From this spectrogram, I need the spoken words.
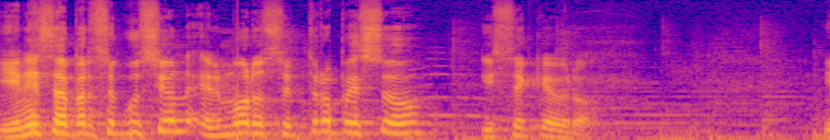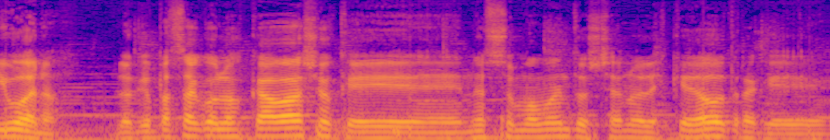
Y en esa persecución el moro se tropezó y se quebró. Y bueno, lo que pasa con los caballos que en esos momentos ya no les queda otra que,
